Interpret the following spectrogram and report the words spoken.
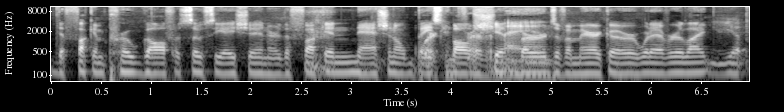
the fucking Pro Golf Association or the fucking National Baseball man. Shitbirds of America or whatever, like, yep.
